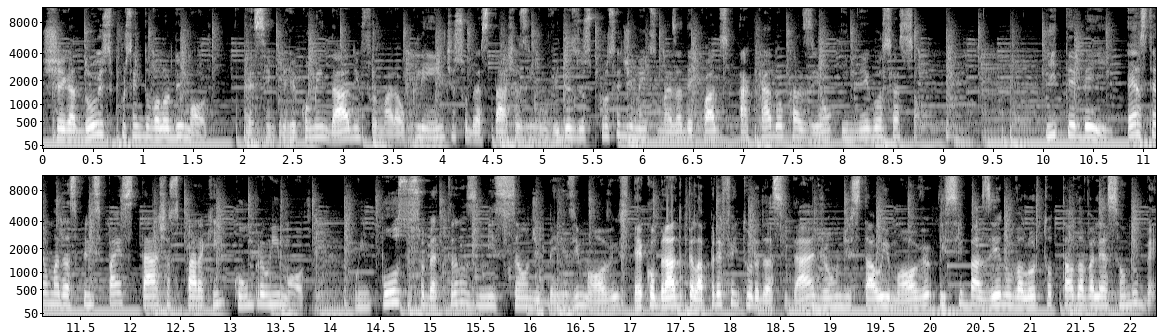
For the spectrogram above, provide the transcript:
chega a 2% do valor do imóvel. É sempre recomendado informar ao cliente sobre as taxas envolvidas e os procedimentos mais adequados a cada ocasião e negociação. ITBI. Esta é uma das principais taxas para quem compra um imóvel. O imposto sobre a transmissão de bens imóveis é cobrado pela prefeitura da cidade onde está o imóvel e se baseia no valor total da avaliação do bem.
